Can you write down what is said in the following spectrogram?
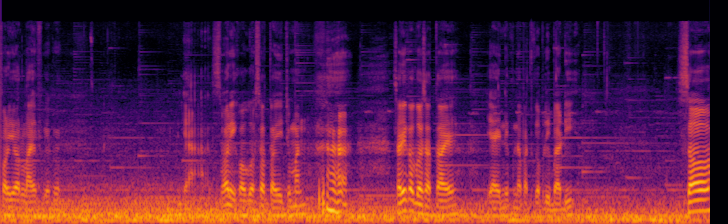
for your life gitu. Ya sorry kalau gue sotoy cuman sorry kalau gue sotoy. Ya ini pendapat gue pribadi. So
